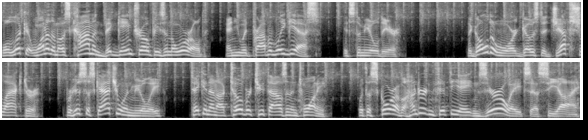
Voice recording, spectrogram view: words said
We'll look at one of the most common big game trophies in the world, and you would probably guess it's the mule deer. The gold award goes to Jeff Schlachter for his Saskatchewan muley taken in October 2020 with a score of 158 and 08 SCI.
